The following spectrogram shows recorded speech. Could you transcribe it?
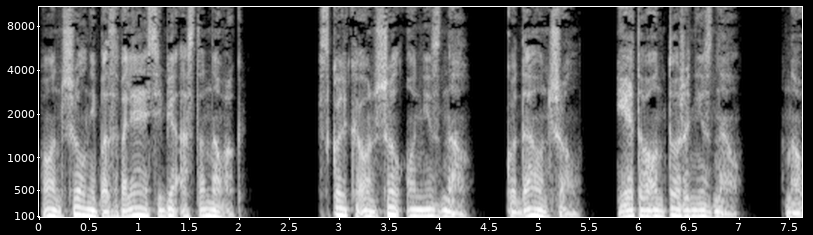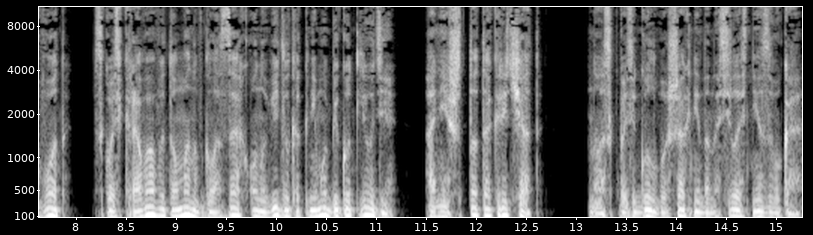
Он шел, не позволяя себе остановок. Сколько он шел, он не знал. Куда он шел? И этого он тоже не знал. Но вот, сквозь кровавый туман в глазах он увидел, как к нему бегут люди. Они что-то кричат. Но сквозь гул в ушах не доносилось ни звука.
